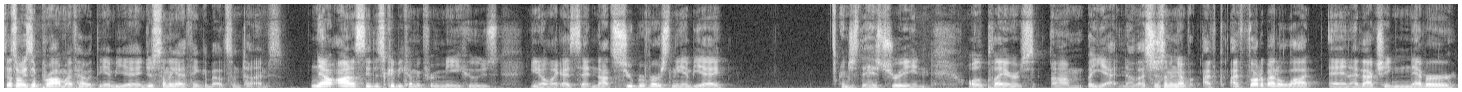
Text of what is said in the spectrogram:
that's always a problem I've had with the NBA, and just something I think about sometimes. Now, honestly, this could be coming from me, who's you know, like I said, not super versed in the NBA, and just the history and all the players. Um, but yeah, no, that's just something I've, I've I've thought about a lot, and I've actually never.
